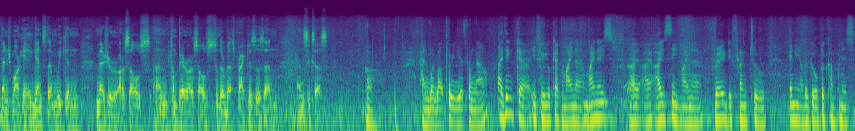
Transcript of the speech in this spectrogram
benchmarking against them, we can measure ourselves and compare ourselves to their best practices and, and success. Oh. And what about three years from now? I think uh, if you look at minor, minor is, I, I, I see minor very different to any other global companies.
